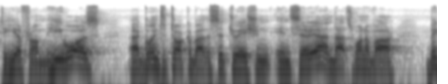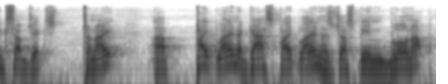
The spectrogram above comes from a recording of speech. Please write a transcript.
to hear from. He was uh, going to talk about the situation in Syria, and that's one of our big subjects tonight. A pipeline, a gas pipeline, has just been blown up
